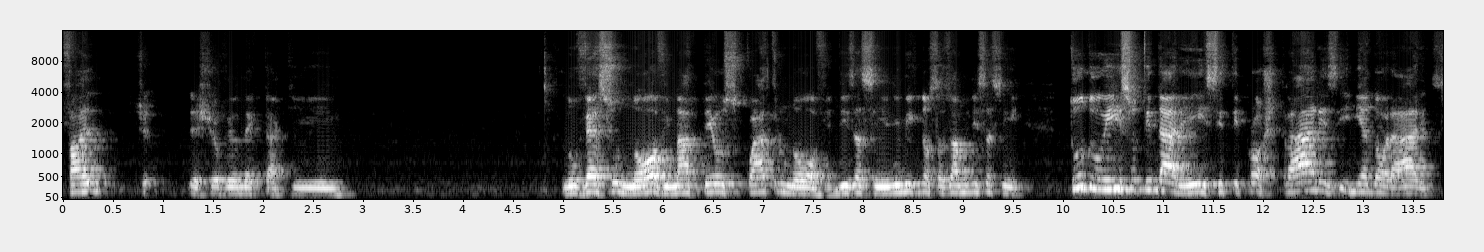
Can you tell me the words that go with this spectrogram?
Faz, deixa eu ver onde é que está aqui. No verso 9, Mateus 4, 9, diz assim: o inimigo de nossas almas disse assim: Tudo isso te darei se te prostrares e me adorares.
